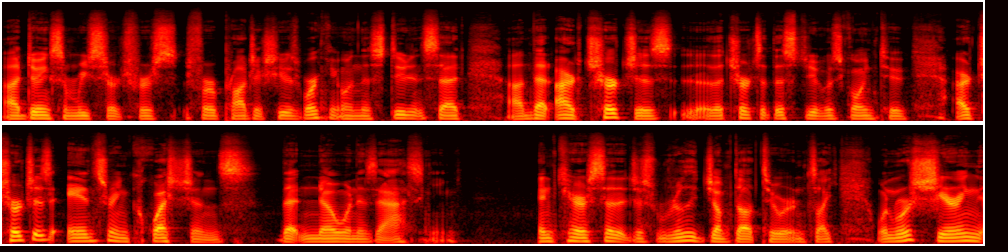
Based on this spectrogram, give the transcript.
uh, doing some research for for a project she was working on. The student said that our churches, the church that this student was going to, our churches answering questions that no one is asking and Kara said it just really jumped out to her. And it's like when we're sharing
